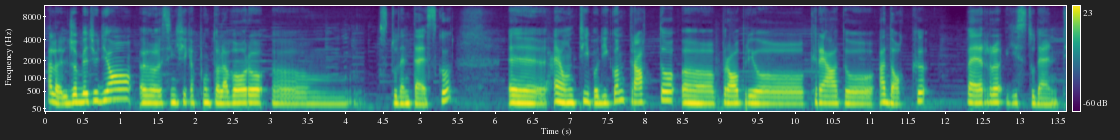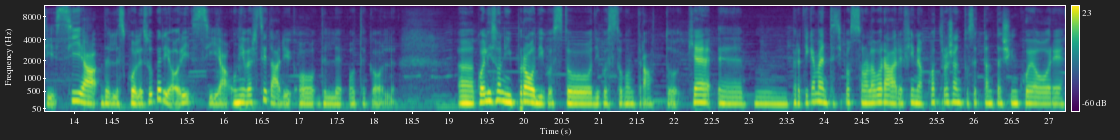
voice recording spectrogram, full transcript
Allora, il job étudiant eh, significa appunto lavoro eh, studentesco. Eh, è un tipo di contratto eh, proprio creato ad hoc per gli studenti sia delle scuole superiori sia universitari o delle haute école. Uh, quali sono i pro di questo, di questo contratto? Che eh, mh, praticamente si possono lavorare fino a 475 ore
